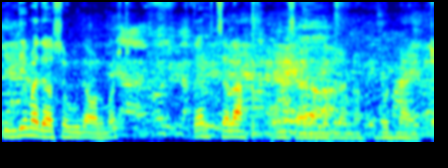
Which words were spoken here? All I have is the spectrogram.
शिर्डीमध्ये असो उद्या ऑलमोस्ट तर चला मित्रांनो. गुड नाईट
